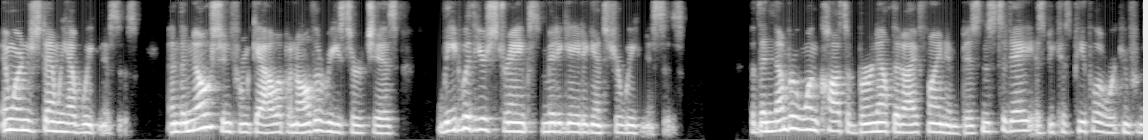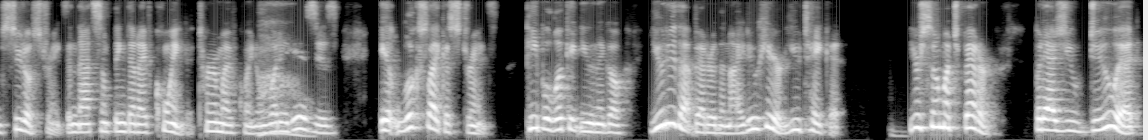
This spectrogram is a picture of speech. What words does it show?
and we understand we have weaknesses. And the notion from Gallup and all the research is lead with your strengths, mitigate against your weaknesses. But the number one cause of burnout that I find in business today is because people are working from pseudo strength. And that's something that I've coined, a term I've coined. And what it is, is it looks like a strength, people look at you and they go, You do that better than I do. Here, you take it. You're so much better. But as you do it,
